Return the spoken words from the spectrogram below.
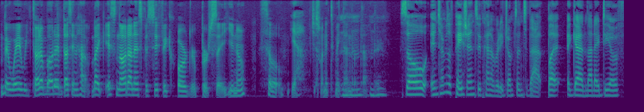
the way we thought about it doesn't have like it's not on a specific order per se, you know. So yeah, just wanted to make that Mhm, note after. mhm. So, in terms of patience, we've kind of already jumped into that. But again, that idea of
